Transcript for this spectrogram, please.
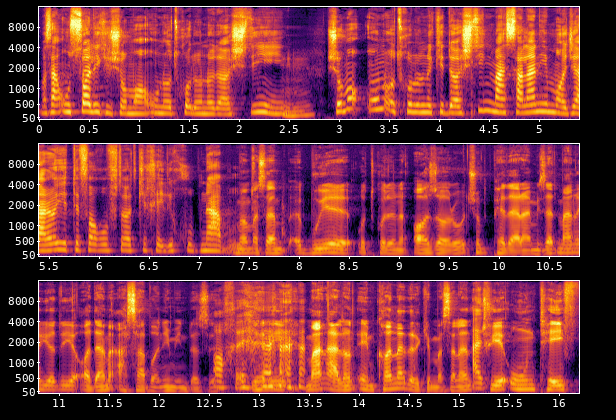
مثلا اون سالی که شما اون اتکلون رو داشتین شما اون اتکلون که داشتین مثلا یه ماجرای اتفاق افتاد که خیلی خوب نبود. من مثلا بوی اتکلون آزارو چون پدرم می‌زد منو یاد یه آدم عصبانی میندازه. یعنی من الان امکان نداره که مثلا توی اون تیف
